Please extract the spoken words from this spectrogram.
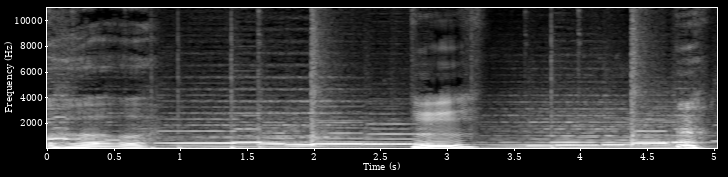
ഓ ഓ ഉം. ആ.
